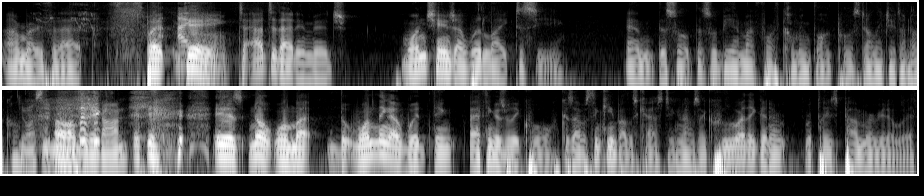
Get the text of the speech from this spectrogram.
I'm ready for that. But okay, to add to that image, one change I would like to see, and this will this will be in my forthcoming blog post You want to see Oh. Mulan get it on? If it is no, well, my the one thing I would think I think is really cool because I was thinking about this casting and I was like, who are they going to replace Pat Morita with,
